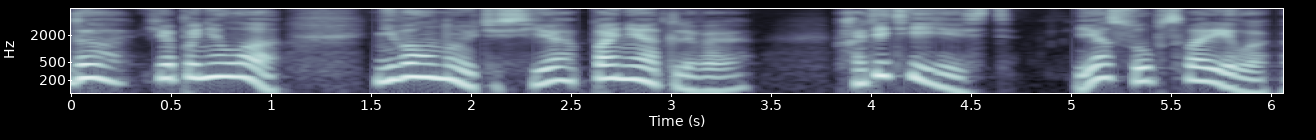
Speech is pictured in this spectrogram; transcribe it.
Да, я поняла. Не волнуйтесь, я понятливая. Хотите есть? Я суп сварила,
